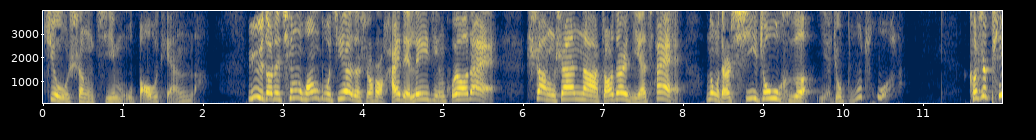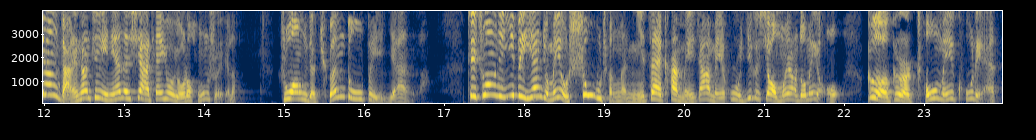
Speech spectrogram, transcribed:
就剩几亩薄田了。遇到这青黄不接的时候，还得勒紧裤腰带上山呐，找点野菜，弄点稀粥喝，也就不错了。可是偏赶上这一年的夏天又有了洪水了，庄稼全都被淹了。这庄稼一被淹就没有收成啊！你再看每家每户，一个笑模样都没有，个个愁眉苦脸。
